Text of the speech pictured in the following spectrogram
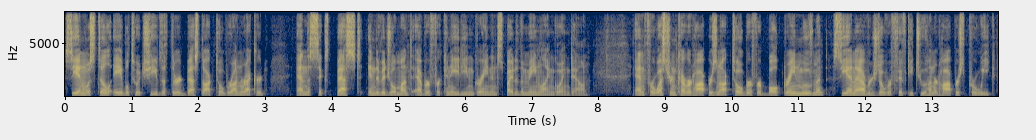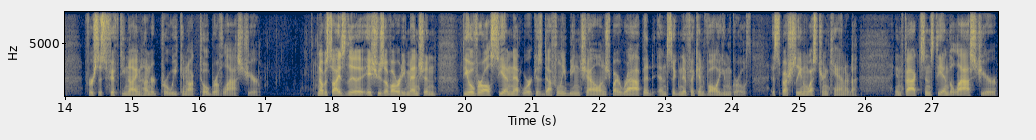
CN was still able to achieve the third best October on record and the sixth best individual month ever for Canadian grain in spite of the mainline going down. And for Western covered hoppers in October, for bulk grain movement, CN averaged over 5,200 hoppers per week versus 5,900 per week in October of last year. Now, besides the issues I've already mentioned, the overall CN network is definitely being challenged by rapid and significant volume growth, especially in Western Canada. In fact, since the end of last year,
